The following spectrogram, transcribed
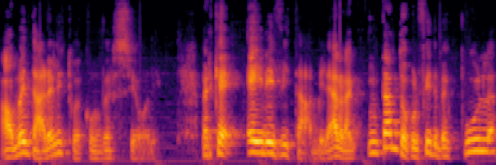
aumentare le tue conversioni perché è inevitabile. Allora, intanto col feedback pool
